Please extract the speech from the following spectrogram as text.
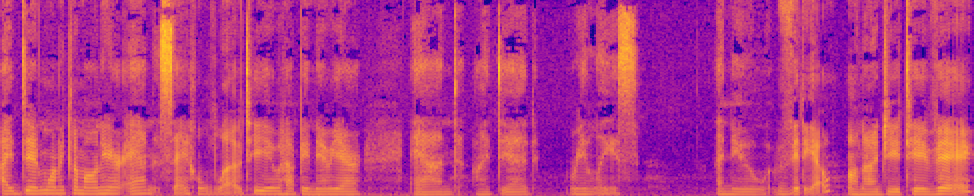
I did want to come on here and say hello to you. Happy New Year. And I did release a new video on IGTV.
